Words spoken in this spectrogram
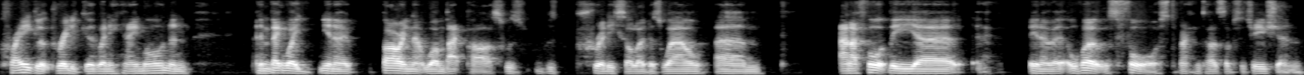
Craig looked really good when he came on, and and Mbengue, you know, barring that one back pass, was was pretty solid as well. Um, and I thought the uh, you know, although it was forced McIntyre substitution,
